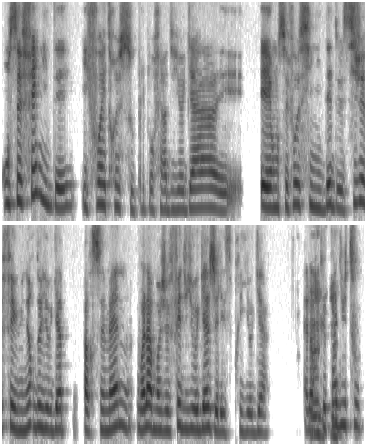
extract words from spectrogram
on se fait une idée, il faut être souple pour faire du yoga et, on se fait aussi une idée de si je fais une heure de yoga par semaine, voilà, moi je fais du yoga, j'ai l'esprit yoga. Alors que pas du tout.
